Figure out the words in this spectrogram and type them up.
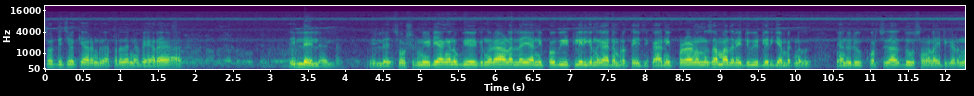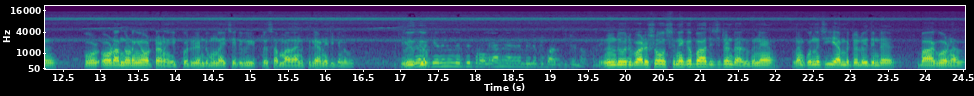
ശ്രദ്ധിച്ച് വെക്കാറുണ്ട്. അത്ര തന്നെ. വേറെ ഇല്ല ഇല്ല ഇല്ല. ഇല്ല സോഷ്യൽ മീഡിയ അങ്ങനെ ഉപയോഗിക്കുന്ന ഒരാളല്ല. ഞാൻ ഇപ്പൊ വീട്ടിലിരിക്കുന്ന കാരണം പ്രത്യേകിച്ച്. കാരണം ഇപ്പോഴാണ് ഒന്ന് സമാധാനമായിട്ട് വീട്ടിലിരിക്കാൻ പറ്റുന്നത്. ഞാനൊരു കുറച്ച് ദിവസങ്ങളായിട്ട് കിടന്ന് ഓടാൻ തുടങ്ങിയ ഓട്ടാണ് ഇപ്പോൾ ഒരു രണ്ട് മൂന്നാഴ്ചയിൽ വീട്ടിൽ സമാധാനത്തിലാണ് ഇരിക്കുന്നത്. ഉണ്ട് ഒരുപാട് ഷോസിനെയൊക്കെ ബാധിച്ചിട്ടുണ്ട്. അത് പിന്നെ നമുക്കൊന്നും ചെയ്യാൻ പറ്റുമല്ലോ ഇതിന്റെ ഭാഗമാണ് അത്.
